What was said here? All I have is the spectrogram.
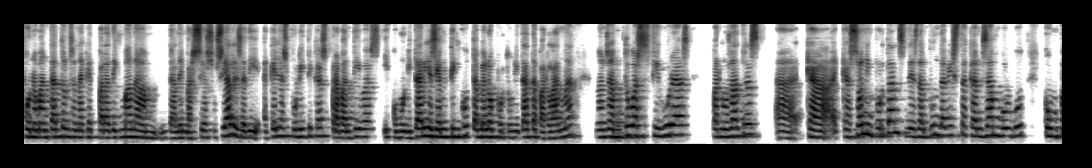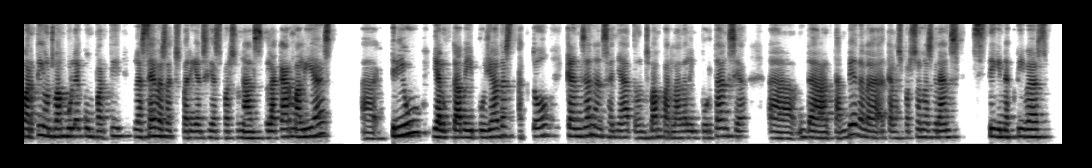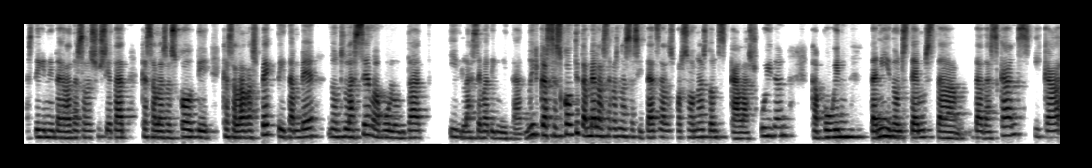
fonamentat doncs, en aquest paradigma de, de la inversió social, és a dir, aquelles polítiques preventives i comunitàries. I hem tingut també l'oportunitat de parlar-ne doncs, amb dues figures per nosaltres eh, que, que són importants des del punt de vista que ens han volgut compartir o ens van voler compartir les seves experiències personals. La Carme Elias, actriu, i l'Octavi Pujades, actor, que ens han ensenyat o ens van parlar de la importància eh, de, també de la, que les persones grans estiguin actives, estiguin integrades a la societat, que se les escolti, que se les respecti també doncs, la seva voluntat i la seva dignitat. No? I que s'escolti també les seves necessitats de les persones doncs, que les cuiden, que puguin tenir doncs, temps de, de descans i que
